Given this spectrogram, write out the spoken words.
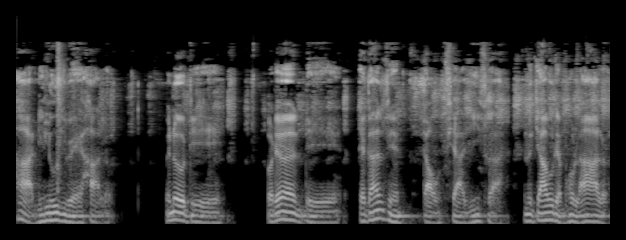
ဟာဒီလူကြီးပဲဟာလို့မင်းတို့ဒီ ဟိုတဲ့ဒီရကန်းစင်တောင်ဖြာကြီးဆိုတာမင်းတို့ကြားဘူးတယ်မဟုတ်လားလို့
